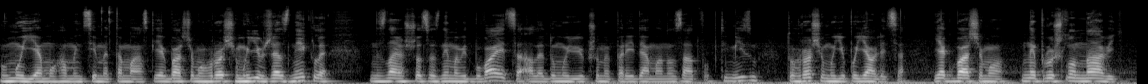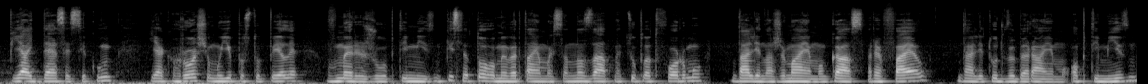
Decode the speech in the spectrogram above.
в моєму гаманці Metamask. Як бачимо, гроші мої вже зникли. Не знаю, що це з ними відбувається, але думаю, якщо ми перейдемо назад в оптимізм, то гроші мої появляться. Як бачимо, не пройшло навіть 5-10 секунд, як гроші мої поступили в мережу оптимізм. Після того ми вертаємося назад на цю платформу. Далі нажимаємо Gas Refail. Далі тут вибираємо оптимізм.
